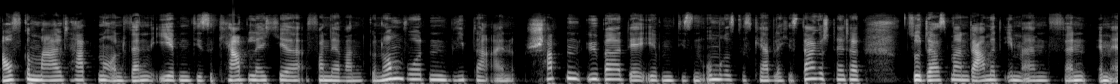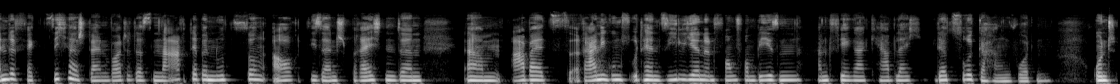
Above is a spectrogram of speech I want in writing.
aufgemalt hatten und wenn eben diese Kehrbleche von der Wand genommen wurden, blieb da ein Schatten über, der eben diesen Umriss des Kehrbleches dargestellt hat, so dass man damit eben im Endeffekt sicherstellen wollte, dass nach der Benutzung auch diese entsprechenden ähm, Arbeitsreinigungsutensilien in Form von Besen, Handfeger, Kehrblech wieder zurückgehangen wurden. Und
